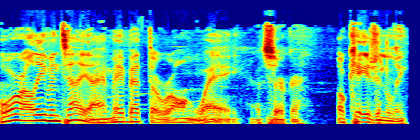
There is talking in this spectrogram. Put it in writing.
or I'll even tell you I may bet the wrong way at Circa occasionally.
